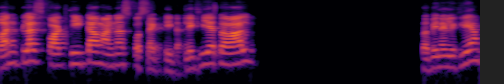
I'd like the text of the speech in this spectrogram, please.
one plus cot theta minus cosec theta लिख लिया सवाल? सभी ने लिख लिया?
